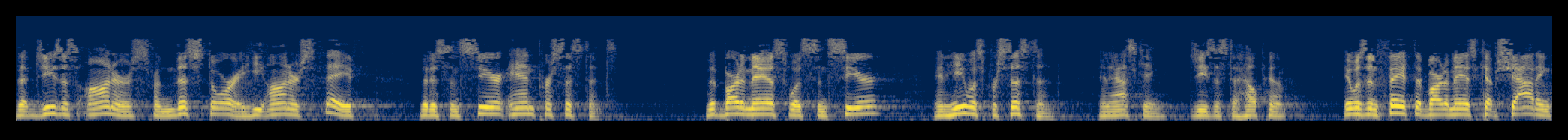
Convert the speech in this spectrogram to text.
that Jesus honors from this story, he honors faith that is sincere and persistent. That Bartimaeus was sincere and he was persistent in asking Jesus to help him. It was in faith that Bartimaeus kept shouting,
